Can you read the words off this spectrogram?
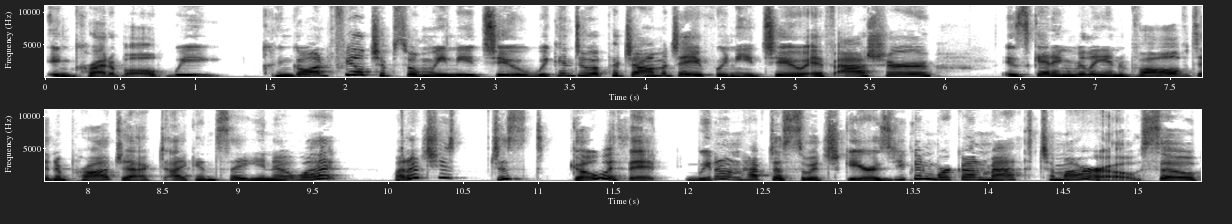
incredible. We can go on field trips when we need to. We can do a pajama day if we need to. If Asher is getting really involved in a project, I can say, you know what? Why don't you just go with it. We don't have to switch gears. You can work on math tomorrow. So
